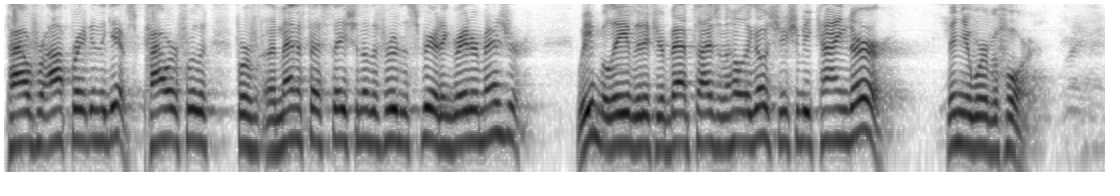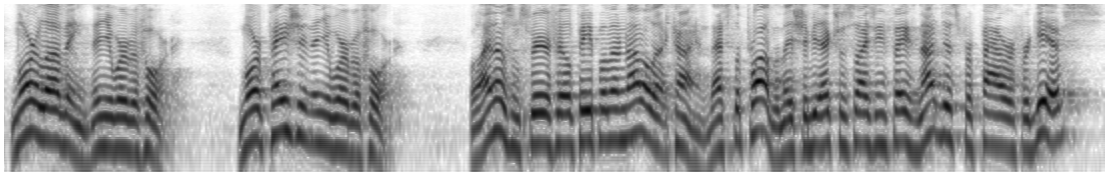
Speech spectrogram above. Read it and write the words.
Power for operating the gifts, power for the, for the manifestation of the fruit of the Spirit in greater measure. We believe that if you're baptized in the Holy Ghost, you should be kinder than you were before, more loving than you were before, more patient than you were before. Well, I know some spirit filled people that are not all that kind. That's the problem. They should be exercising faith not just for power, for gifts,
